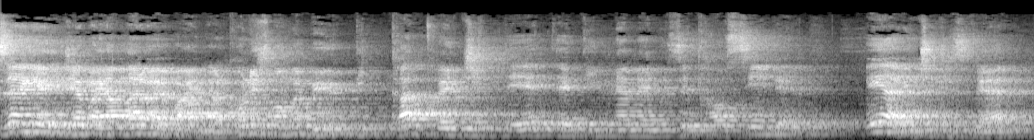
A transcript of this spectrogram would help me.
Size gelince bayanlar ve baylar, konuşmamı büyük dikkat ve ciddiyetle dinlemenizi tavsiye ederim. Eğer içinizde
